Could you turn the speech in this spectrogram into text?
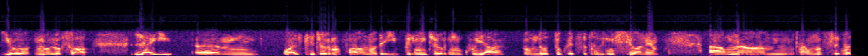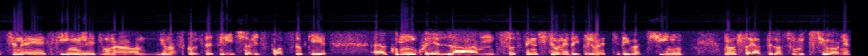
Io non lo so. Lei um, qualche giorno fa, uno dei primi giorni in cui ha condotto questa trasmissione, a, una, a un'osservazione simile di, una, di, un'ascoltatrice ha risposto che eh, comunque la um, sospensione dei brevetti dei vaccini non sarebbe la soluzione.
